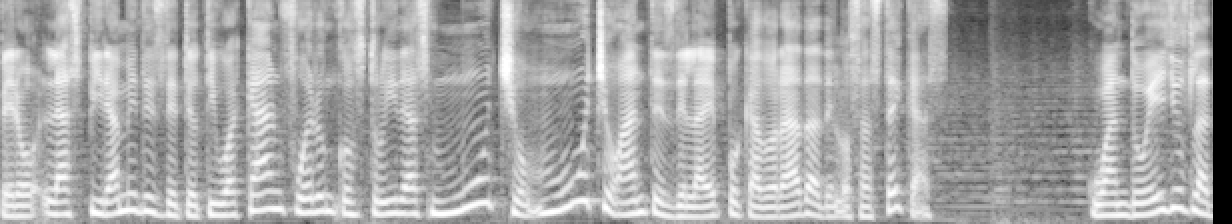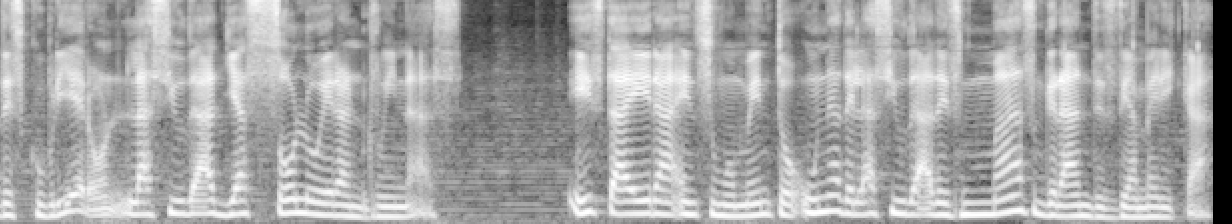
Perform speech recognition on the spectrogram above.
pero las pirámides de Teotihuacán fueron construidas mucho, mucho antes de la época dorada de los aztecas. Cuando ellos la descubrieron, la ciudad ya solo eran ruinas. Esta era en su momento una de las ciudades más grandes de América.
